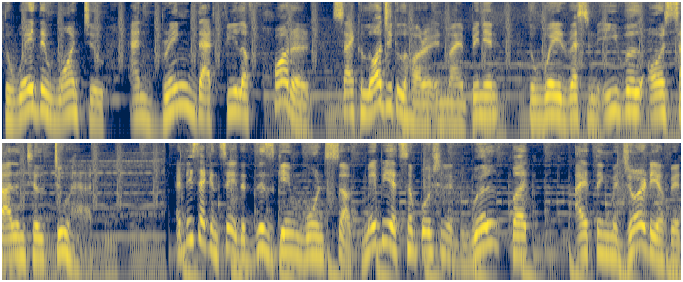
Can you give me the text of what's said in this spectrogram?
the way they want to and bring that feel of horror, psychological horror in my opinion, the way Resident Evil or Silent Hill 2 had. At least I can say that this game won't suck. Maybe at some portion it will, but I think majority of it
